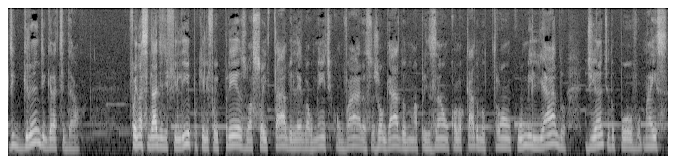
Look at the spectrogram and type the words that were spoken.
de grande gratidão. Foi na cidade de Filipe que ele foi preso, açoitado ilegalmente com varas, jogado numa prisão, colocado no tronco, humilhado diante do povo. Mas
